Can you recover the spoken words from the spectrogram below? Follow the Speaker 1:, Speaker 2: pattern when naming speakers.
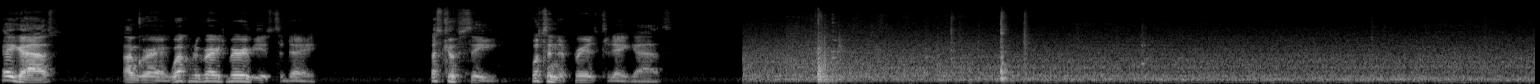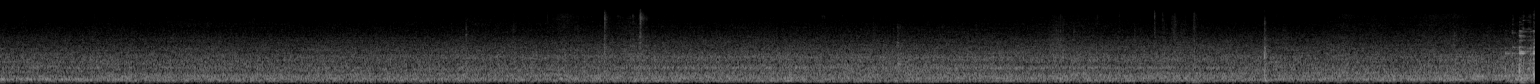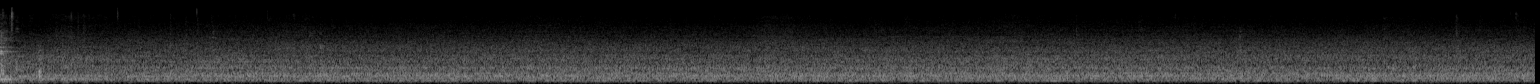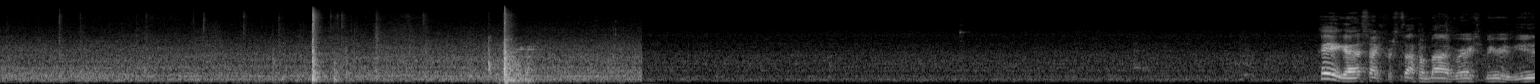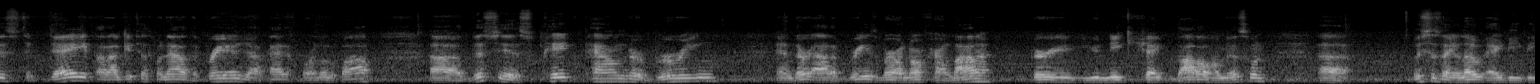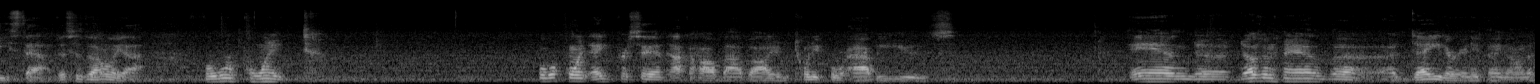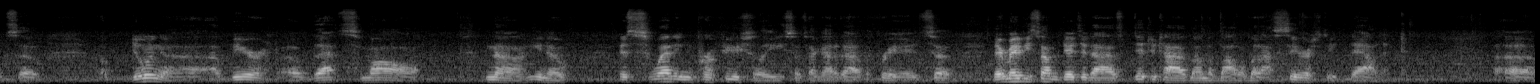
Speaker 1: Hey guys, I'm Greg. Welcome to Greg's Beer Reviews today. Let's go see what's in the fridge today, guys. Hey guys, thanks for stopping by Greg's Beer Reviews today. Thought I'd get this one out of the fridge. I've had it for a little while. Uh, this is Pig Pounder Brewing, and they're out of Greensboro, North Carolina. Very unique shaped bottle on this one. Uh, this is a low ABV stout. This is only a 4.8% alcohol by volume, 24 IBUs and uh, doesn't have uh, a date or anything on it. So doing a, a, beer of that small, no, you know, it's sweating profusely since I got it out of the fridge. So there may be some digitized, digitized on the bottle, but I seriously doubt it. Uh,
